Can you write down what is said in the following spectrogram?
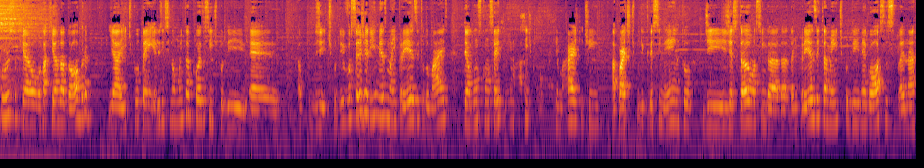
curso que é o Hackeando a Dobra, e aí, tipo, tem, eles ensinam muita coisa, assim, tipo, de, é, de, tipo, de você gerir mesmo a empresa e tudo mais. Tem alguns conceitos, assim, tipo, de marketing, a parte, tipo, de crescimento, de gestão, assim, da, da, da empresa e também, tipo, de negócios é, na,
